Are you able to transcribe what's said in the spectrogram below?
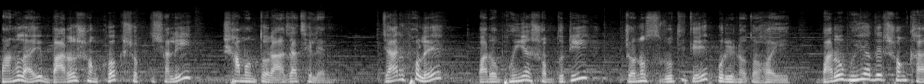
বাংলায় বারো সংখ্যক শক্তিশালী সামন্ত রাজা ছিলেন, যার ফলে বারো ভূঁইয়া শব্দটি জনশ্রুতিতে পরিণত হয়। বারো ভূঁইয়াদের সংখ্যা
